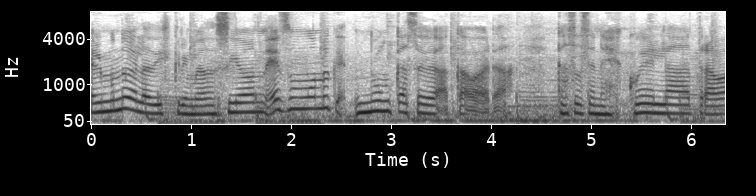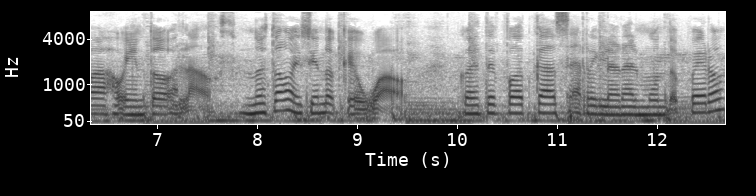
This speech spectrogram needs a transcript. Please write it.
El mundo de la discriminación es un mundo que nunca se acabará. Casos en escuela, trabajo y en todos lados. No estamos diciendo que wow, con este podcast se arreglará el mundo, pero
